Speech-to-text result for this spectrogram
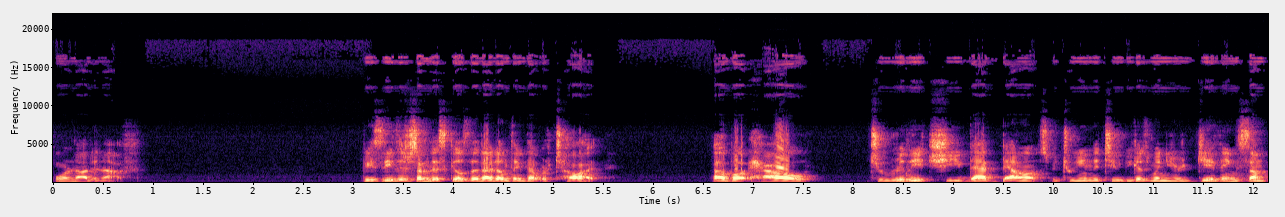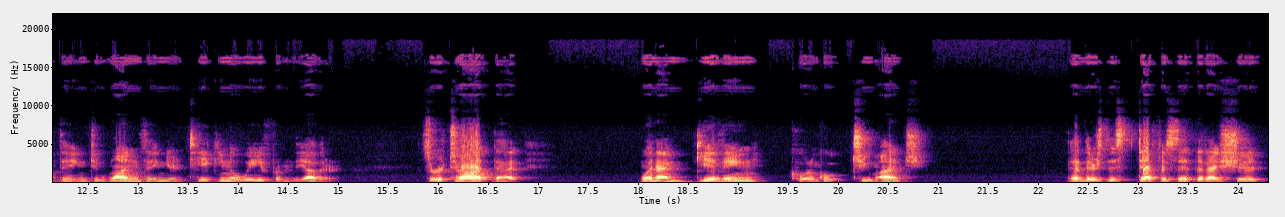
or not enough. Because these are some of the skills that I don't think that we're taught about how to really achieve that balance between the two because when you're giving something to one thing, you're taking away from the other. So we're taught that when I'm giving quote unquote too much, that there's this deficit that I should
